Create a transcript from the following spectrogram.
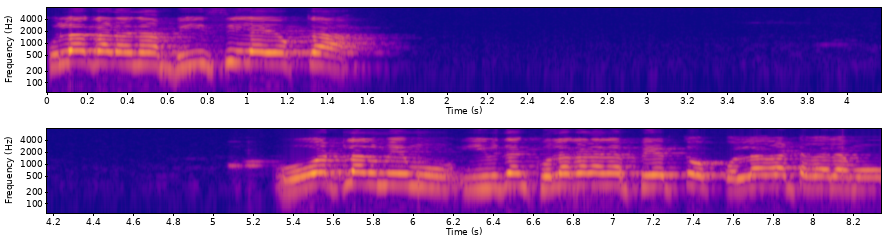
కులగణన బీసీల యొక్క ఓట్లను మేము ఈ విధంగా కులగణన పేరుతో కొల్లగట్టగలము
